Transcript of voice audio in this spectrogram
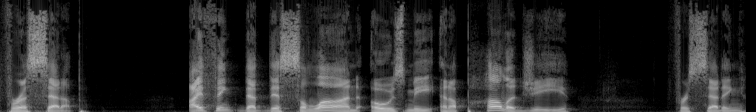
for a setup. I think that this salon owes me an apology for setting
